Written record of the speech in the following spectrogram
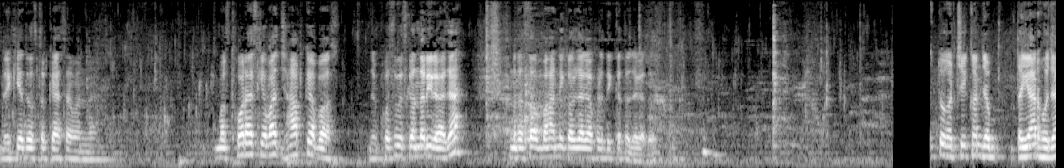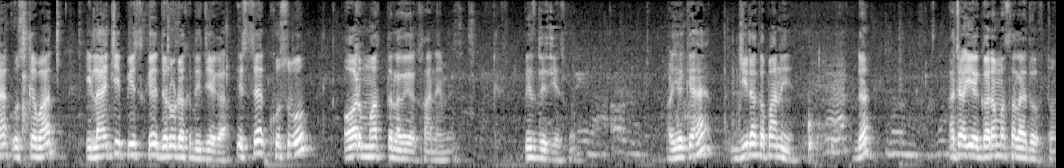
देखिए दोस्तों कैसा बन रहा है। बस थोड़ा इसके बाद झाँप के बस। जब खुशबू इसके अंदर ही रह जाए तो सब बाहर निकल जाएगा, फिर दिक्कत हो जाएगा दोस्तों। दोस्तों अगर चिकन जब तैयार हो जाए, उसके बाद इलायची पीस के ज़रूर रख दीजिएगा। इससे खुशबू और मस्त लगेगा खाने में। पीस दीजिए इसमें। और ये क्या है? जीरा का पानी। दे? अच्छा ये गरम मसाला है दोस्तों।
